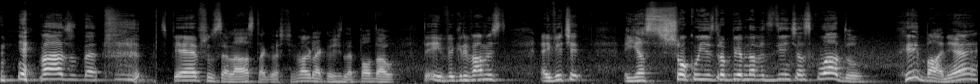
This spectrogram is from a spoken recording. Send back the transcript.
Nieważne. Spieprzył se lasta gości, w ogóle jakoś źle podał. Ty, i wygrywamy z... Ej, wiecie, ja z szoku nie zrobiłem nawet zdjęcia składu. Chyba, nie?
